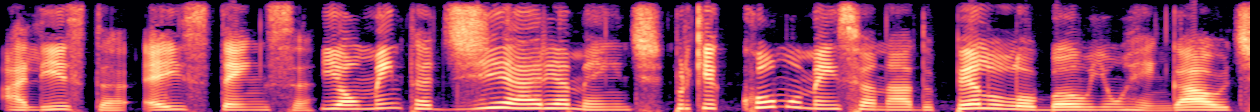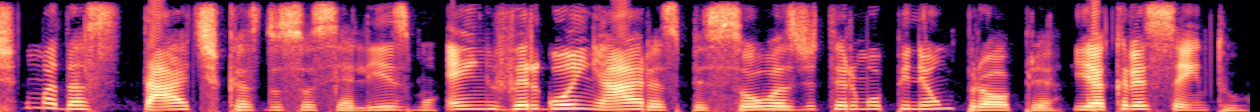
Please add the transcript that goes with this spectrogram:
A lista é extensa e aumenta diariamente, porque, como mencionado pelo Lobão em um hangout, uma das táticas do socialismo é envergonhar as pessoas de ter uma opinião própria. E acrescento,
